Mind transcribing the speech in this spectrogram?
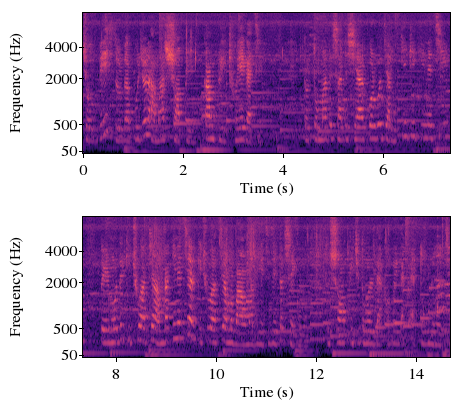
চব্বিশ দুর্গাপুজোর আমার শপিং কমপ্লিট হয়ে গেছে। তো তোমাদের সাথে শেয়ার করব যে আমি কি কি কিনেছি। তো এর মধ্যে কিছু আছে আমরা কিনেছি আর কিছু আছে আমার বাবা মা দিয়েছে, যেটা সেগুলো। তো সব কিছু তোমাদের দেখাবো। দেখো এতগুলো হয়েছে।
